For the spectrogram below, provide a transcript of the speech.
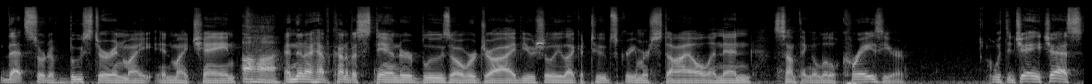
that sort of booster in my in my chain Uh-huh. and then I have kind of a standard blues overdrive, usually like a tube screamer style, and then something a little crazier. With the JHS,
